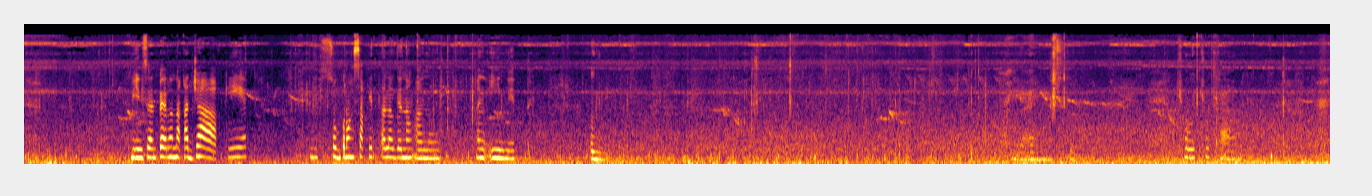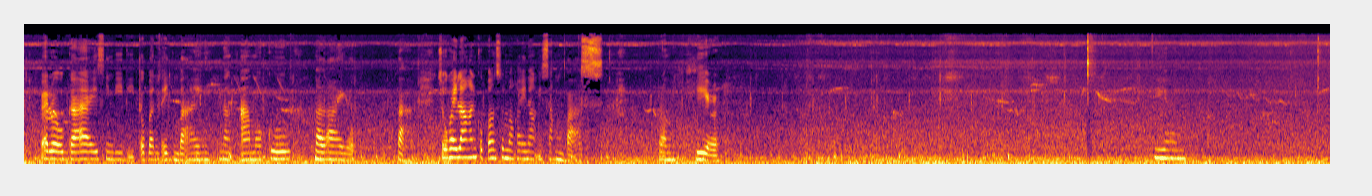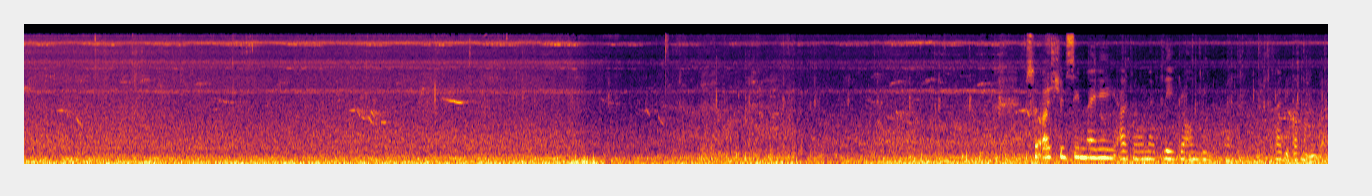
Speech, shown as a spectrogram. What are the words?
Minsan, pero naka-jacket. Sobrang sakit talaga ng ano, ng init. Pag ka. Pero guys, hindi dito banda yung bahay ng amo ko. Malayo pa. So, kailangan ko pang sumakay ng isang bus from here. Ayan. So, as you see, may, ano, may playground dito. Pwede ka mangga.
